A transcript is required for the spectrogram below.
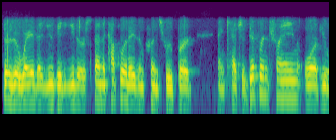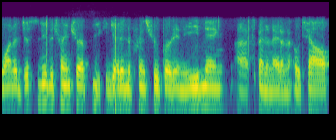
there's a way that you could either spend a couple of days in Prince Rupert and catch a different train, or if you wanted just to do the train trip, you can get into Prince Rupert in the evening, uh, spend a night in a hotel,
